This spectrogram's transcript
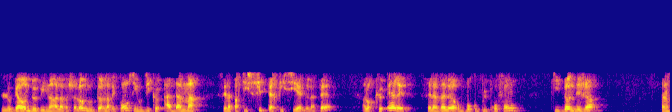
Le Gaon de Vina la Shalom nous donne la réponse. Il nous dit que Adama, c'est la partie superficielle de la terre, alors que Eretz, c'est la valeur beaucoup plus profonde qui donne déjà un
